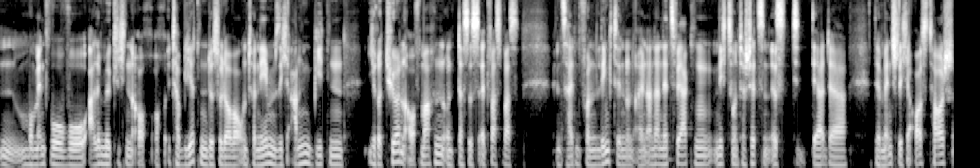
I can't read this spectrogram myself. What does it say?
ein Moment, wo, wo alle möglichen auch, auch etablierten Düsseldorfer Unternehmen sich anbieten, ihre Türen aufmachen. Und das ist etwas, was in Zeiten von LinkedIn und allen anderen Netzwerken nicht zu unterschätzen ist. Der, der, der menschliche Austausch,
